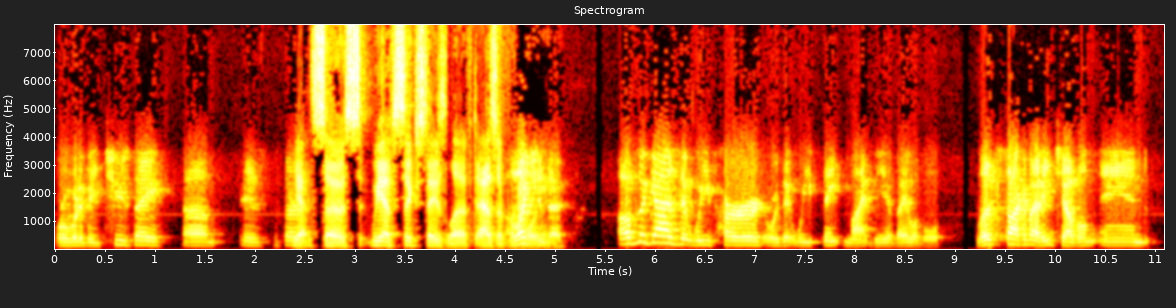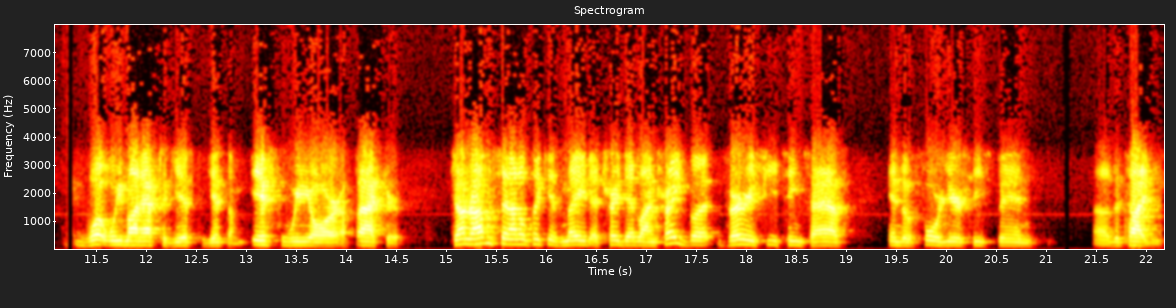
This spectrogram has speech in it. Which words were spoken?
Or would it be Tuesday? Um, is the third? Yeah. So we have six days left as of election recording. day. Of the guys that we've heard or that we think might be available, let's talk about each of them and what we might have to give to get them if we are a factor. Jon Robinson, I don't think has made a trade deadline trade, but very few teams have in the four years he's been uh, the Titans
